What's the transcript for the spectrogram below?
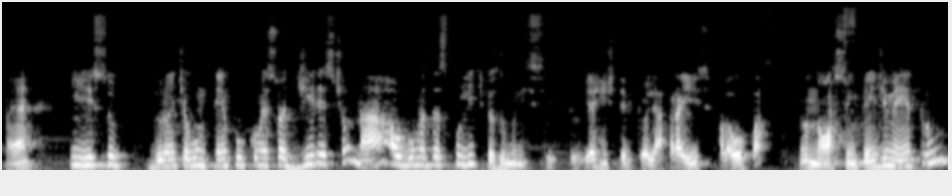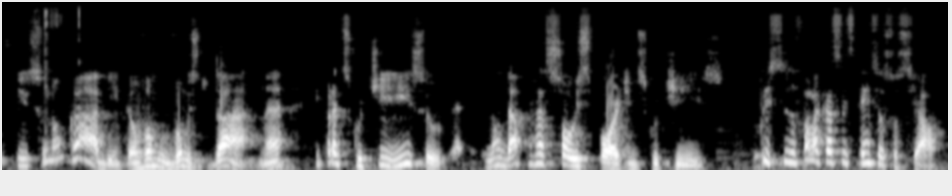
né? E isso durante algum tempo, começou a direcionar algumas das políticas do município. E a gente teve que olhar para isso e falar: opa, no nosso entendimento, isso não cabe, então vamos, vamos estudar, né? E para discutir isso, não dá para só o esporte discutir isso. Eu preciso falar com a assistência social,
